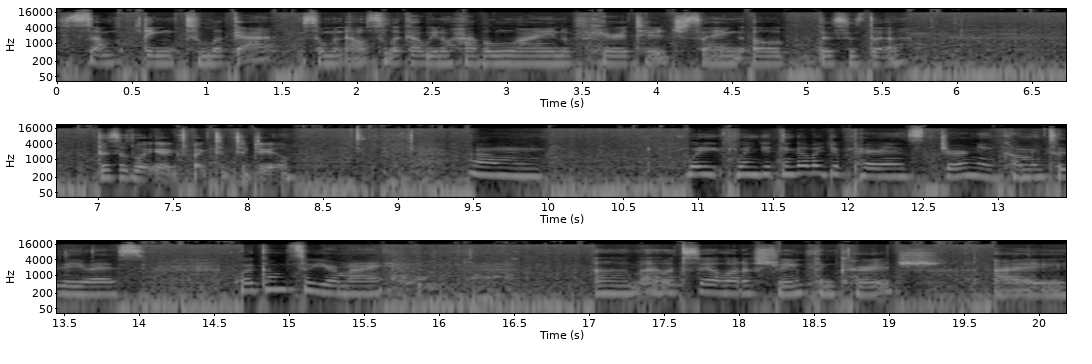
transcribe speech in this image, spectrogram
something to look at, someone else to look at. We don't have a line of heritage saying, "Oh, this is the this is what you're expected to do." Um, when you think about your parents' journey coming to the U.S., what comes to your mind? Um, I would say a lot of strength and courage. I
